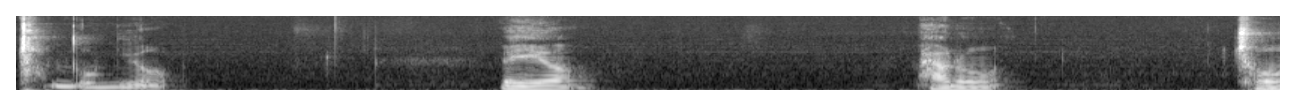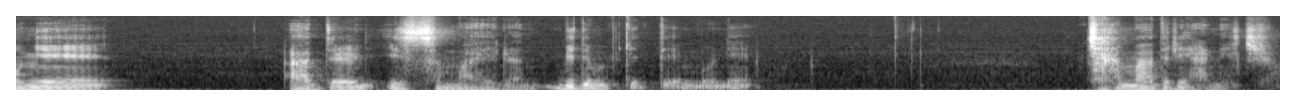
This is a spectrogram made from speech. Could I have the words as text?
천국 유업. 왜요? 바로 종의 아들 이스마엘은 믿음 없기 때문에 참 아들이 아니죠.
